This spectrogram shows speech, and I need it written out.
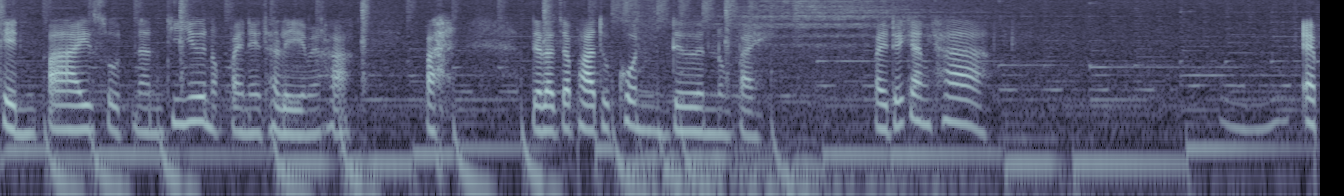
เห็นปลายสุดนั้นที่ยื่นออกไปในทะเลไหมคะ ไป เดี๋ยวเราจะพาทุกคนเดินลงไป ไปด้วยกันค่ะแอบ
